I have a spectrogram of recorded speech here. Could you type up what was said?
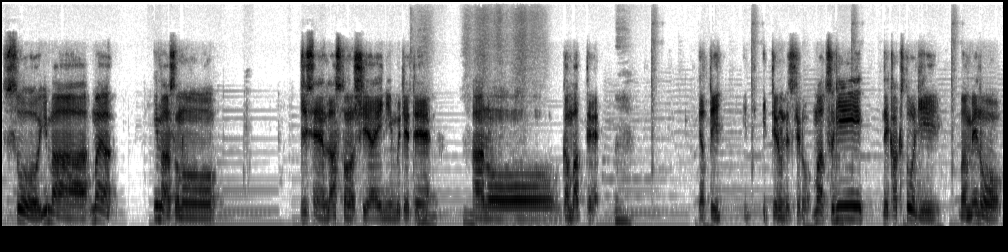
そう、今、まあ、今その、次戦ラストの試合に向けて、うん、あのー頑張ってうん。やっていいいってるんですけど、まあ次で格闘技、まあ、目の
